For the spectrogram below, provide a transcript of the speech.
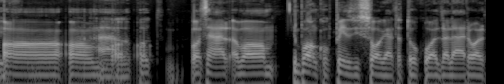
konzervatív a, a, állapot. Az áll, a bankok pénzügyi szolgáltatók oldaláról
